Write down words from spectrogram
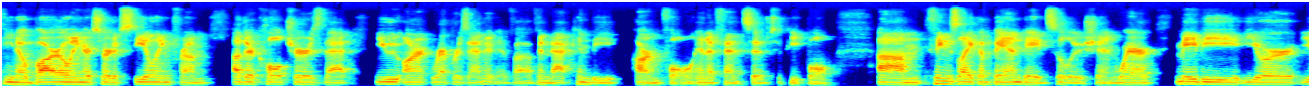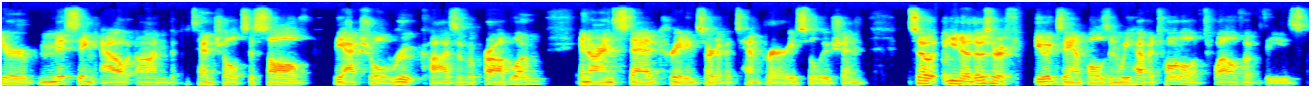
you know borrowing or sort of stealing from other cultures that you aren't representative of and that can be harmful and offensive to people. Um, things like a band-aid solution where maybe you're you're missing out on the potential to solve the actual root cause of a problem and are instead creating sort of a temporary solution. So you know those are a few examples and we have a total of 12 of these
